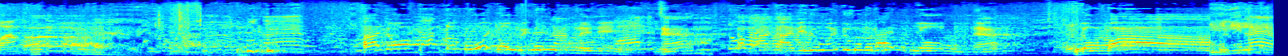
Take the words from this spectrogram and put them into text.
วางถ้าโยมนั่งลงโอ้ยโยมไม่ได้นั่งเลยนี่นะถ้ามาถ่ายวิดีโอให้ดูก็ได้คุณโยมนะ คุณโยมว่าทีแรก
